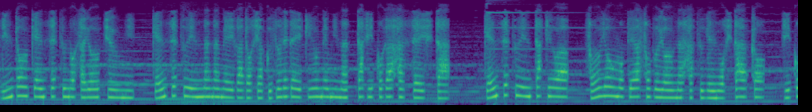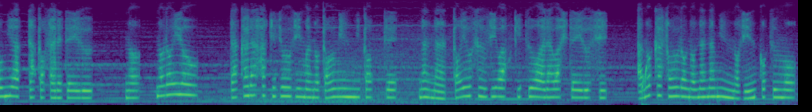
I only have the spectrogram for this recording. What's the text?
林道建設の作業中に、建設員7名が土砂崩れで生き埋めになった事故が発生した。建設員たちは、僧侶をもてあそぶような発言をした後、事故に遭ったとされている。の、呪いよ。だから八丈島の島民にとって、7という数字は不吉を表しているし、あの火葬炉の7人の人骨も、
